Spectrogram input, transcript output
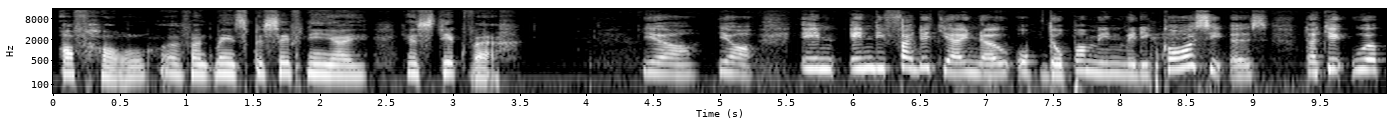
afhaal want mense besef nie jy jy steek weg. Ja, ja. En en die feit dat jy nou op dopamien medikasie is, dat jy ook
